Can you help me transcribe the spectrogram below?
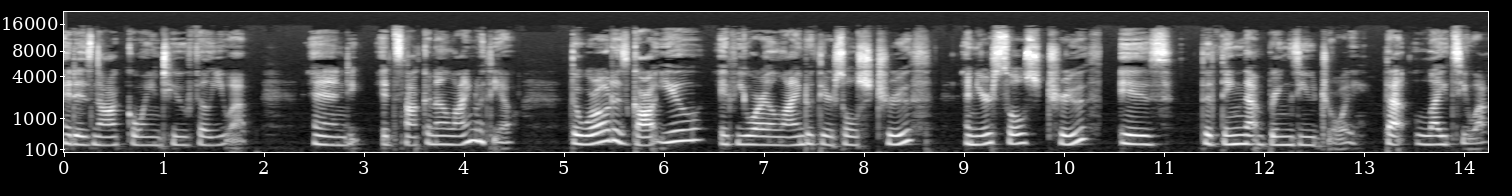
It is not going to fill you up. And it's not going to align with you. The world has got you if you are aligned with your soul's truth. And your soul's truth is the thing that brings you joy, that lights you up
